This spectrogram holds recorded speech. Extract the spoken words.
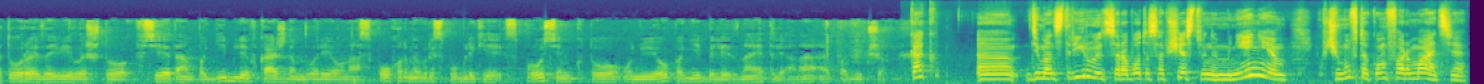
которая заявила, что все там погибли, в каждом дворе у нас похороны в республике. Спросим, кто у нее погиб или знает ли она о погибших. Как э, демонстрируется работа с общественным мнением, почему в таком формате.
